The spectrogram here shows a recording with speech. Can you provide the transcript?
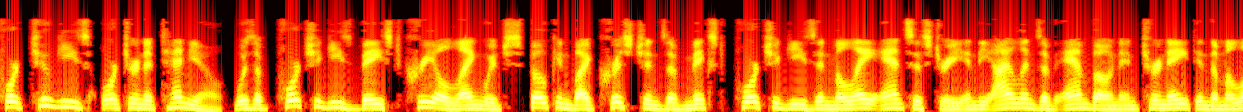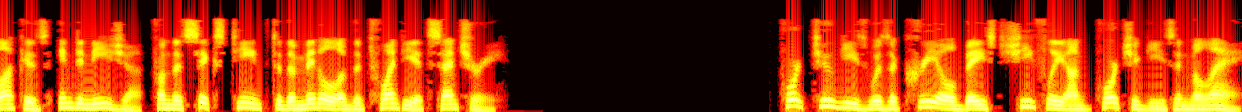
Portuguese, or Ternateño, was a Portuguese-based Creole language spoken by Christians of mixed Portuguese and Malay ancestry in the islands of Ambon and Ternate in the Moluccas, Indonesia, from the 16th to the middle of the 20th century. Portuguese was a Creole based chiefly on Portuguese and Malay.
